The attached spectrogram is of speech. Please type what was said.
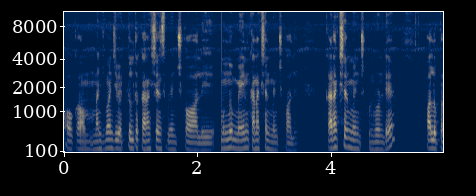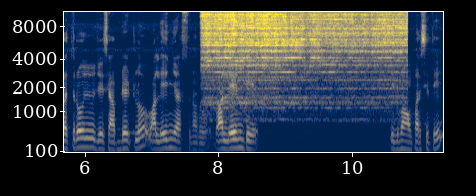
ఒక మంచి మంచి వ్యక్తులతో కనెక్షన్స్ పెంచుకోవాలి. ముందు మెయిన్ కనెక్షన్ పెంచుకోవాలి. కనెక్షన్ పెంచుకుంటుంటే వాళ్ళు ప్రతిరోజు చేసే అప్డేట్లో వాళ్ళు ఏం చేస్తున్నారు? వాళ్ళు ఏంటి ఇది మా పరిస్థితి.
